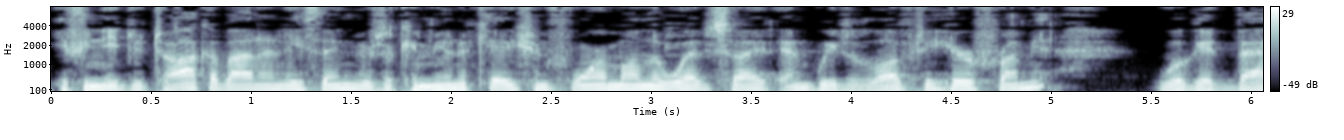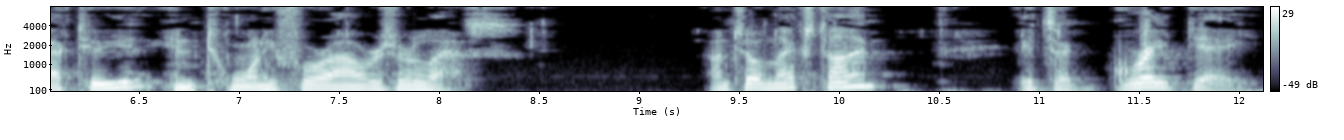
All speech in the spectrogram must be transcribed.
If you need to talk about anything, there's a communication form on the website and we'd love to hear from you. We'll get back to you in 24 hours or less. Until next time, it's a great day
